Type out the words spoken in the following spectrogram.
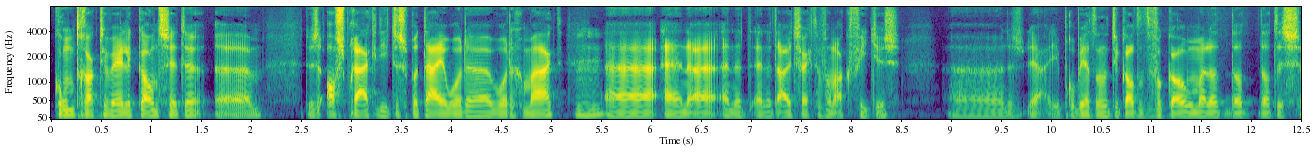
contractuele kant zitten. Um, dus afspraken die tussen partijen worden, worden gemaakt. Mhm. en, en, het, en het uitvechten van akkefietjes. dus ja, je probeert er natuurlijk altijd te voorkomen, maar dat, dat, dat, is,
